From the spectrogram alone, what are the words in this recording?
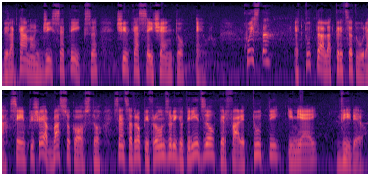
della Canon G7X circa 600 euro. Questa è tutta l'attrezzatura semplice a basso costo senza troppi fronzoli che utilizzo per fare tutti i miei video.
